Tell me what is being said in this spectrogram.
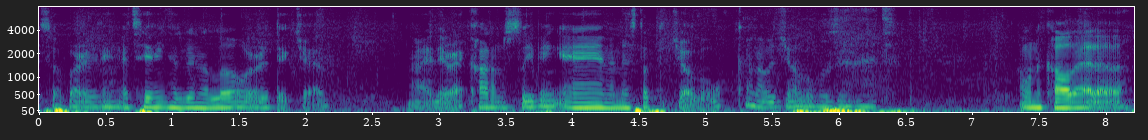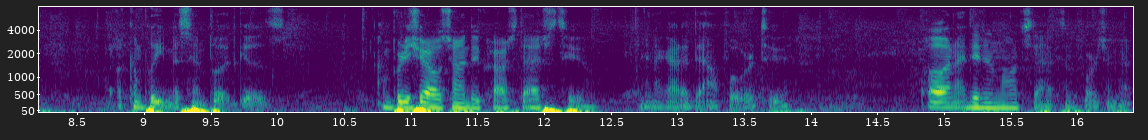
so far everything that's hitting has been a low or a dick jab. Alright, there I caught him sleeping and I messed up the juggle. What kind of a juggle was that? I want to call that a, a complete misinput because I'm pretty sure I was trying to do crouch dash too. And I got a down forward too. Oh, and I didn't launch that. It's unfortunate.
